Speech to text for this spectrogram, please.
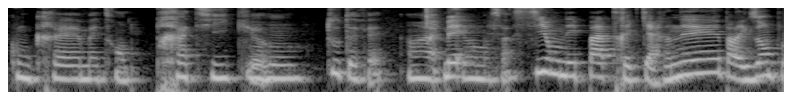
concret, mettre en pratique, Mhm. tout à fait. Mais ça. Si on n'est pas très carnet, par exemple,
